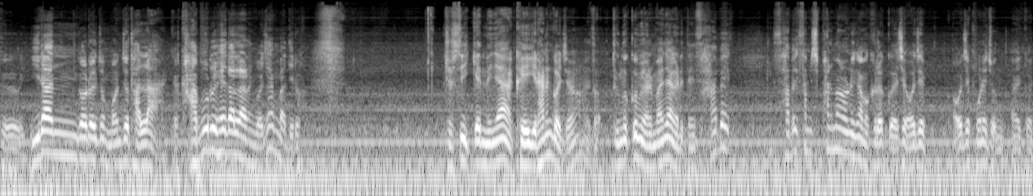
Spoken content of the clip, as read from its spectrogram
그 일한 거를 좀 먼저 달라. 그러니까 가부를 해달라는 거죠 한마디로. 줄 수 있겠느냐 그 얘기를 하는 거죠. 그래서 등록금이 얼마냐 그랬더니 400 438만 원인가 뭐 그럴 거예요. 제가 어제 어제 보내줬 아니 그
